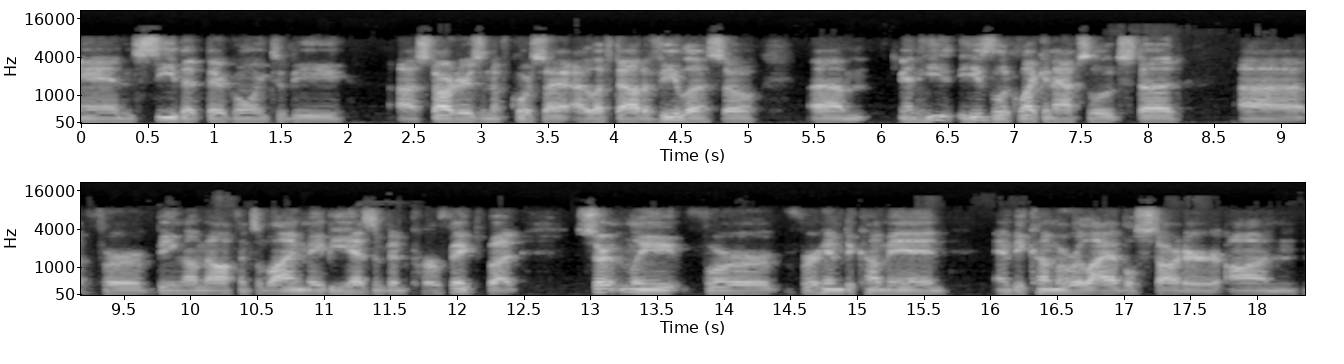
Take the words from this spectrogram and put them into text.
and see that they're going to be uh, starters. And of course, I, I left out Avila, so um, and he he's looked like an absolute stud uh, for being on the offensive line. Maybe he hasn't been perfect, but certainly for for him to come in and become a reliable starter on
